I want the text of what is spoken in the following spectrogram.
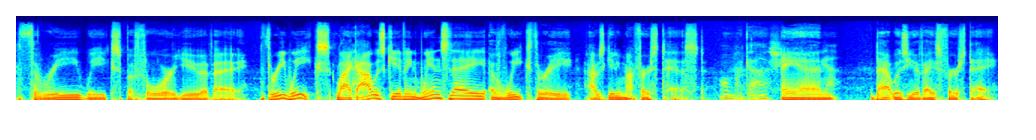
three weeks before U of A. Three weeks. Like I was giving Wednesday of week three, I was giving my first test, Oh my gosh. and Yeah. that was U of A's first day.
